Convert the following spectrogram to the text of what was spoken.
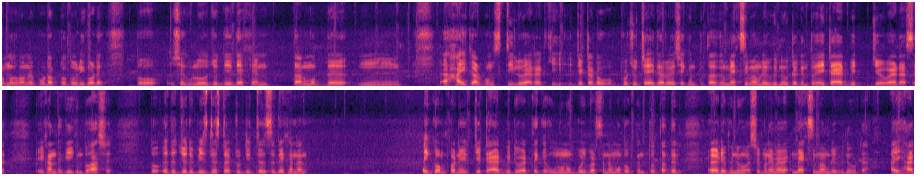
অন্য ধরনের প্রোডাক্টও তৈরি করে। তো সেগুলো যদি দেখেন, তার মধ্যে হাই কার্বন স্টিল ওয়্যার আর কি, যেটারও প্রচুর চাহিদা রয়েছে, কিন্তু তাদের ম্যাক্সিমাম রেভিনিউটা কিন্তু এই টায়ার বিট যে ওয়্যার আছে, এখান থেকেই কিন্তু আসে। তো এদের যদি বিজনেসটা একটু ডিটেলসে দেখে নেন, এই কোম্পানির যে টায়ার বিট ওয়্যার থেকে উননব্বই পার্সেন্টের মতো কিন্তু তাদের রেভিনিউ আসে মানে ম্যাক্সিমাম রেভিনিউটা এই হাই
